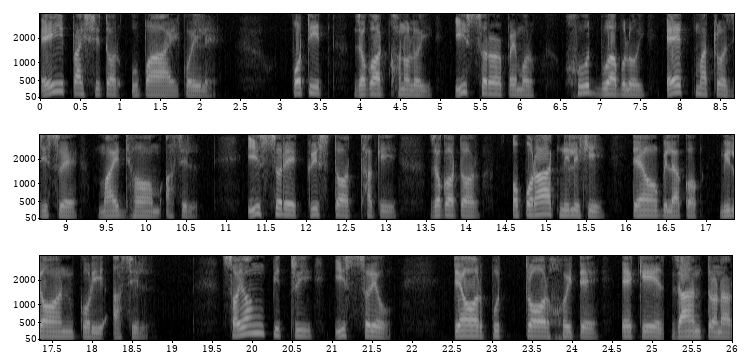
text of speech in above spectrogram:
এই প্ৰায়শ্চিতৰ উপায় কৰিলে। পতীত জগতখনলৈ ঈশ্বৰৰ প্ৰেমৰ সোঁত বোৱাবলৈ একমাত্ৰ যীশুৱে মাধ্যম আছিল। ঈশ্বৰে কৃষ্টত থাকি জগতৰ অপৰাধ নিলিখি তেওঁবিলাকক মিলন কৰি আছিল। স্বয়ং পিতৃ ঈশ্বৰেও তেওঁৰ পুত্ৰৰ সৈতে একে যান্ত্ৰণাৰ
